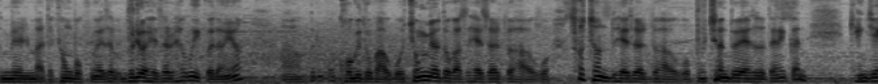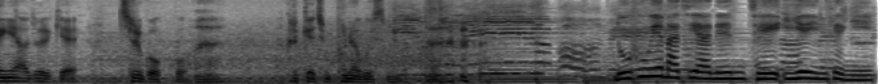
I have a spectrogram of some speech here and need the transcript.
금요일마다 경복궁에서 무료 해설을 하고 있거든요. 어, 그리고 거기도 가고 종묘도 가서 해설도 하고 서천도 해설도 하고 부천도 해설도 하니까 굉장히 아주 이렇게 즐겁고 아, 그렇게 지금 보내고 있습니다. 노후에 맞이하는 제2의 인생이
